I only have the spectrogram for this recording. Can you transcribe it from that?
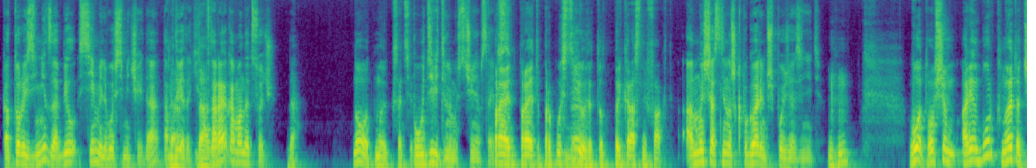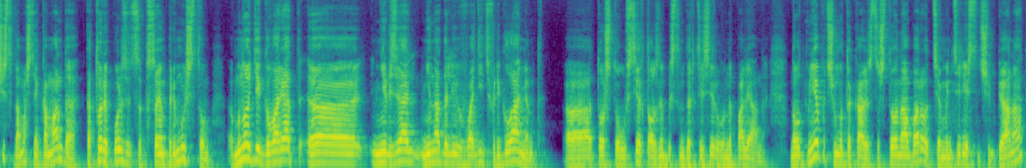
который «Зенит» забил 7 или 8 мячей, да? Там да, две таких. Да, Вторая да, команда – это Сочи. Да. Ну, вот мы, кстати... По удивительному стечению обстоятельств. Про, про это пропустили, да. вот этот прекрасный факт. А мы сейчас немножко поговорим чуть позже о «Зените». Угу. Вот, в общем, Оренбург, ну, это чисто домашняя команда, которая пользуется своим преимуществом. Многие говорят, э, нельзя, не надо ли вводить в регламент э, то, что у всех должны быть стандартизированы поляны. Но вот мне почему-то кажется, что наоборот, тем интереснее чемпионат,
